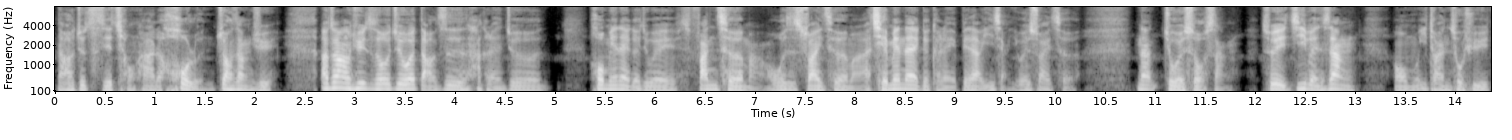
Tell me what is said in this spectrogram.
然后就直接从他的后轮撞上去。啊，撞上去之后就会导致他可能就后面那个就会翻车嘛，或者是摔车嘛。啊，前面那个可能也被他影响，也会摔车，那就会受伤。所以基本上我们一团出去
